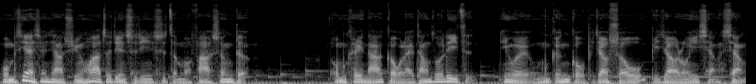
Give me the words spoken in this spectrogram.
我们现在想想驯化这件事情是怎么发生的。我们可以拿狗来当做例子，因为我们跟狗比较熟，比较容易想象。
